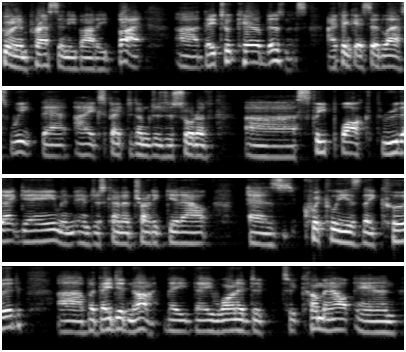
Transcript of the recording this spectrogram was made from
going to impress anybody, but uh, they took care of business. I think I said last week that I expected them to just sort of uh, sleepwalk through that game and, and just kind of try to get out as quickly as they could, uh, but they did not. They they wanted to to come out and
